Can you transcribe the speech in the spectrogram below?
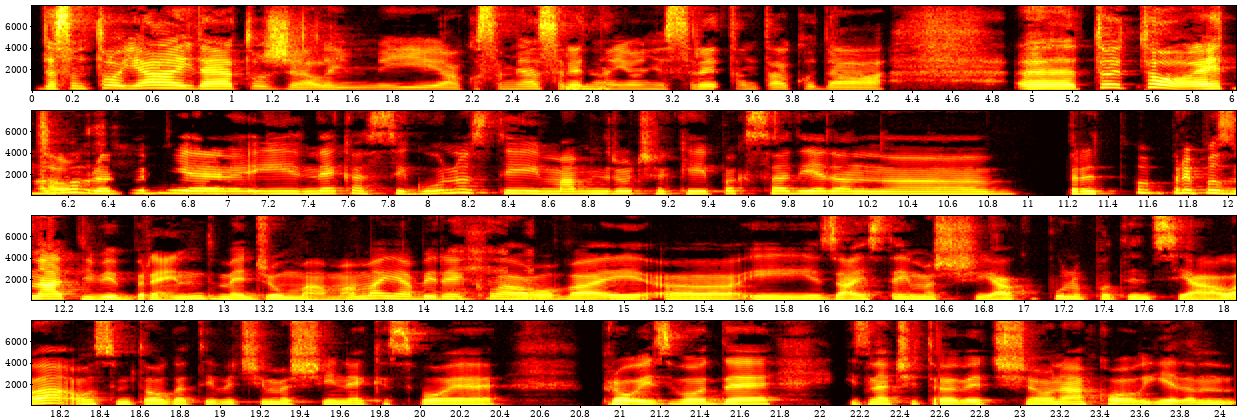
da sam to ja i da ja to želim i ako sam ja sretna i on je sretan tako da to je to, eto. A dobro, to je i neka sigurnost i mamin ručak je ipak sad jedan prepoznatljivi brand među mamama, ja bih rekla ovaj, i zaista imaš jako puno potencijala, osim toga ti već imaš i neke svoje proizvode i znači to je već onako jedan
